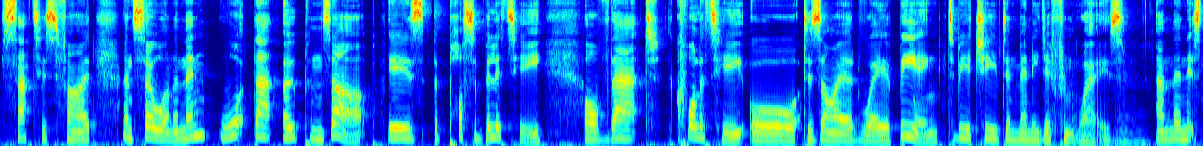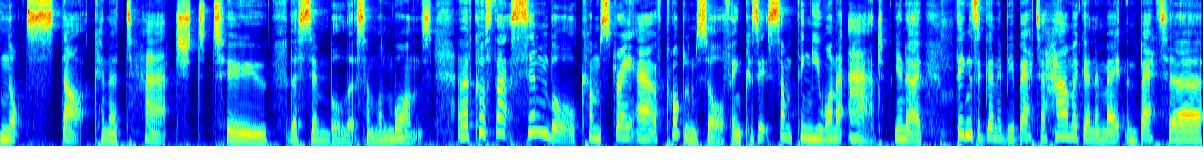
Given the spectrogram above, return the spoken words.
satisfied, and so on. And then what that opens up is the possibility of that quality or desired way of being to be achieved in many different ways. Mm. And then it's not stuck and attached to the symbol that someone wants. And of course, that symbol comes straight out of problem solving because it's something you want to add. You know, things are going to be better. How am I going to make them better?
